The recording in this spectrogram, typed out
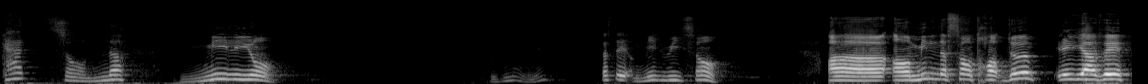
409 millions. Vous imaginez? Ça, c'était 1800. Euh, en 1932, il y avait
